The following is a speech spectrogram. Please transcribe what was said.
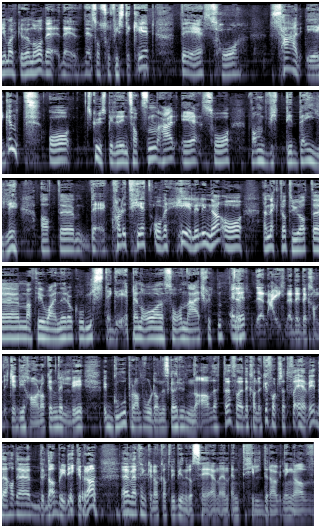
i markedet nå. Det, det, det er så sofistikert. Det er så særegent. Og skuespillerinnsatsen her er så vanvittig deilig at eh, det er kvalitet over hele linja. Og jeg nekter å tro at eh, Matthew Winer og co. mister grepet nå så nær slutten. Eller? Det, det, nei, det, det kan de ikke. De har nok en veldig god plan på hvordan de skal runde av dette. For det kan jo ikke fortsette for evig. Jeg, da blir det ikke bra. Eh, Men jeg tenker nok at vi begynner å se en, en, en tildragning av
